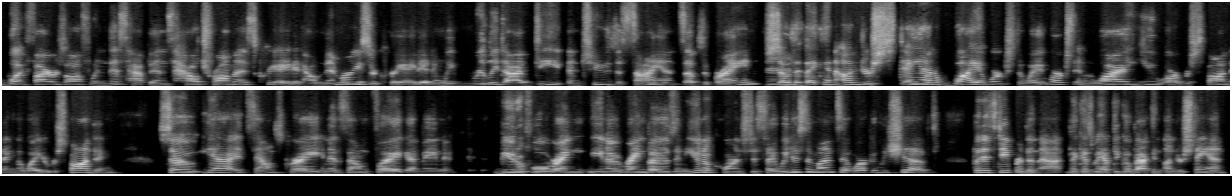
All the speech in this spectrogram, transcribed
what fires off when this happens, how trauma is created, how memories are created. And we really dive deep into the science of the brain mm. so that they can understand why it works the way it works and why you are responding the way you're responding. So, yeah, it sounds great. And it sounds like, I mean, beautiful rain, you know, rainbows and unicorns to say we do some mindset work and we shift. But it's deeper than that because we have to go back and understand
